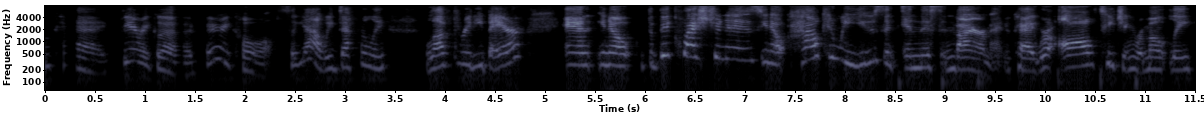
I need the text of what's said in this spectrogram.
Okay, very good, very cool. So yeah, we definitely love 3D Bear. And you know, the big question is, you know, how can we use it in this environment? Okay, we're all teaching remotely.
